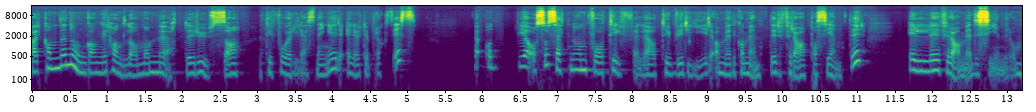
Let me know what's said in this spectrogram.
Her kan det noen ganger handle om å møte rusa til forelesninger eller til praksis. Og vi har også sett noen få tilfeller av tyverier av medikamenter fra pasienter eller fra medisinrom.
